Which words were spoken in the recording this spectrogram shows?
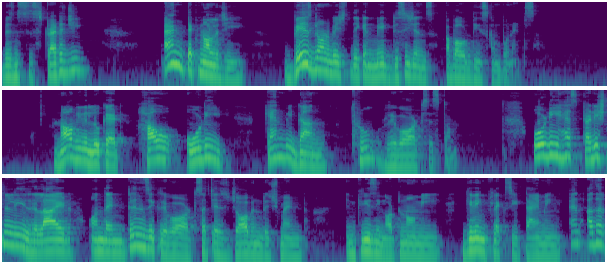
business strategy and technology based on which they can make decisions about these components. Now we will look at how OD can be done through reward system. OD has traditionally relied on the intrinsic reward such as job enrichment, increasing autonomy, giving flexi timing and other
